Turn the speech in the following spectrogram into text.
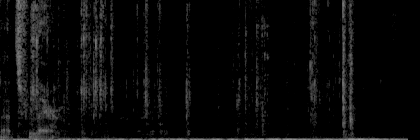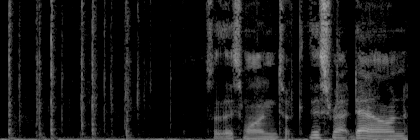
that's from there. So this one took this route down,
